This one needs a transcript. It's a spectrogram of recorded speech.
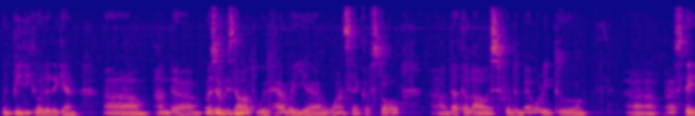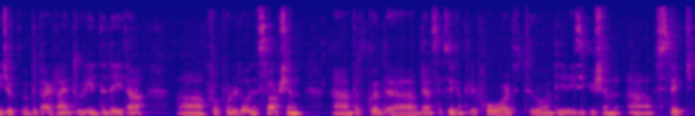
would be decoded again. Um, and um, as a result would have a one cycle stall that allows for the memory to stage of, of, the pipeline to read the data for, for the load instruction. uh, that could uh, then subsequently forward to the execution uh, stage.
